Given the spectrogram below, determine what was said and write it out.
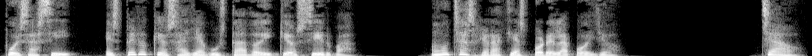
Pues así, espero que os haya gustado y que os sirva. Muchas gracias por el apoyo. Chao.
